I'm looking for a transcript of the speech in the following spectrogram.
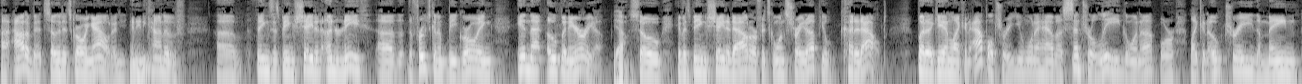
uh, out of it, so that it's growing out, and, and any kind of uh, things that's being shaded underneath, uh, the, the fruit's going to be growing in that open area. Yeah. So if it's being shaded out, or if it's going straight up, you'll cut it out. But again, like an apple tree, you want to have a central lead going up, or like an oak tree, the main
